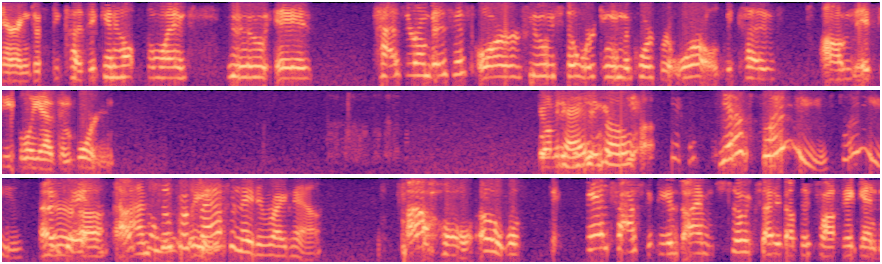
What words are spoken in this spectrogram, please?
sharing just because it can help someone who is has their own business or who is still working in the corporate world because um, it's equally as important. okay, so Yes, please, please. Okay, uh, I'm super fascinated right now. Oh, oh, well, fantastic because I'm so excited about this topic. And,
